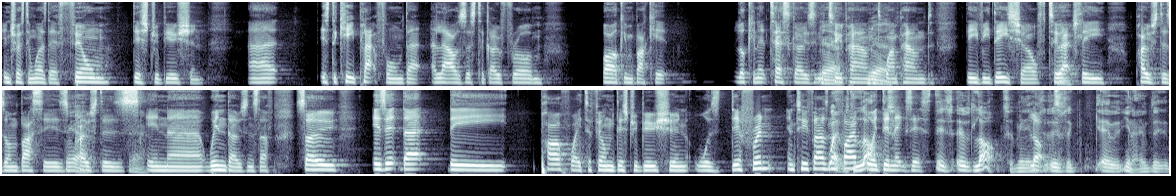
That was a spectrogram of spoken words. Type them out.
interesting words there. Film distribution uh, is the key platform that allows us to go from bargain bucket, looking at Tesco's in the Yeah, two pound, yeah. one pound DVD shelf to actually posters on buses, Yeah, posters in uh, windows and stuff. So is it that the pathway to film distribution was different in 2005 or it didn't exist? It was, it was locked. I mean, it Locked. was, it was a, you know, the,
